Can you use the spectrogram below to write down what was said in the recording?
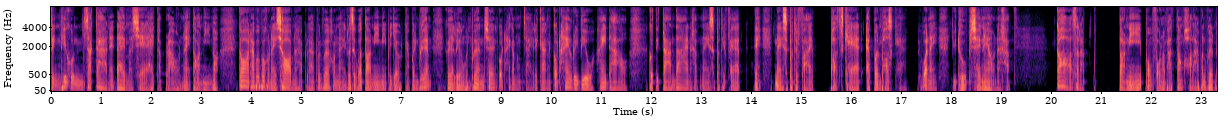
สิ่งที่คุณชักก้าเนี่ยได้มาแชร์ให้กับเราในตอนนี้เนาะก็ถ้าเพื่อนๆคนไหนชอบนะครับ และเพื่อนๆคนไหนรู้สึกว่าตอนนี้มีประโยชน์กับเพื่อนๆก็อย่าลืมเพื่อนๆเช่นกดให้กำลังใจด้วยการกดให้รีวิวให้ดาวกดติดตามได้นะครับใน Spotify ใน Spotify Podcast Apple Podcast หรือว่าใน YouTube Channel นะครับ ก็สำหรับตอนนี้ผมโฟนพัทต้องขอลาเพื่อนๆไป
